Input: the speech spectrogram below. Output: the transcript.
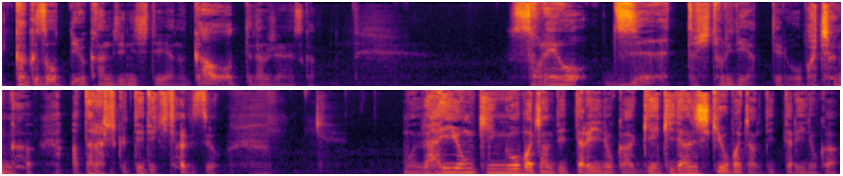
っかくぞっていう感じにしてあのガオーってなるじゃないですか。それをずっと一人でやってるおばちゃんが新しく出てきたんですよ。もうライオンキングおばちゃんって言ったらいいのか、劇団四季おばちゃんって言ったらいいのか、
